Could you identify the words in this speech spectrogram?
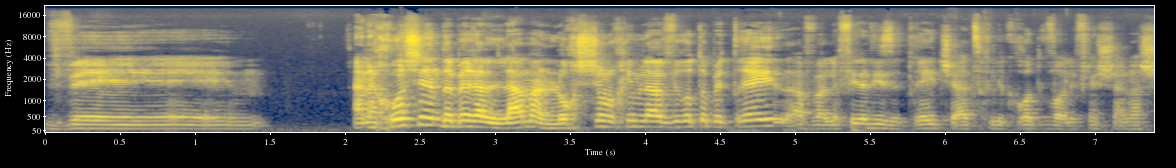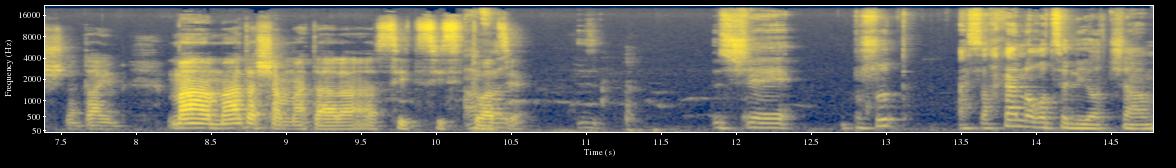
ואנחנו עוד שניה נדבר על למה, אני לא חושב שהולכים להעביר אותו ב trade, אבל לפי דעתי זה trade שהיה צריך לקרות כבר לפני שנה, שנתיים. מה, מה אתה שמעת על הסיטואציה? שפשוט השחקן לא רוצה להיות שם,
